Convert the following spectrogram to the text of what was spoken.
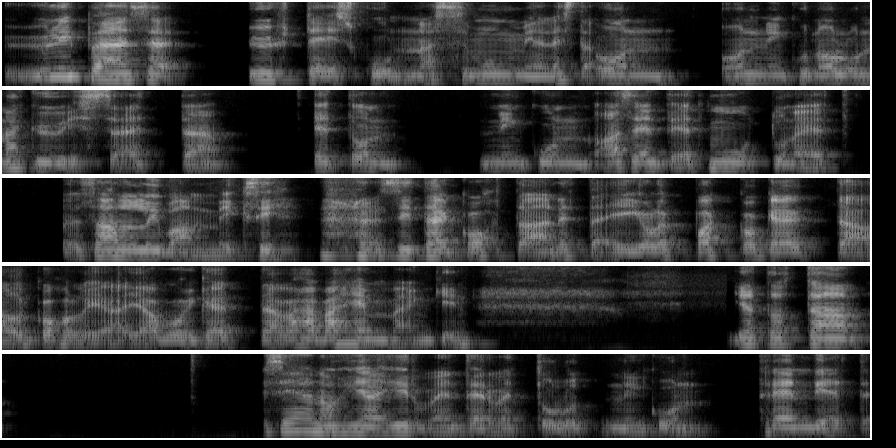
ylipäänsä yhteiskunnassa mun mielestä on, on niin kuin ollut näkyvissä, että, että on niin kuin asenteet muuttuneet sallivammiksi sitä kohtaan, että ei ole pakko käyttää alkoholia ja voi käyttää vähän vähemmänkin. Ja tota, sehän on ihan hirveän tervetullut niin kuin trendi, että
